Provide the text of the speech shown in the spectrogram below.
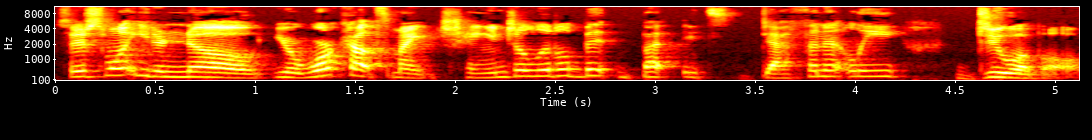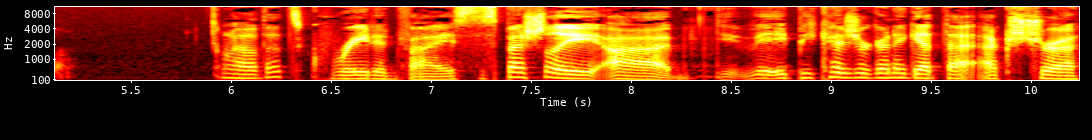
So I just want you to know your workouts might change a little bit, but it's definitely doable. Well, that's great advice, especially uh, because you're going to get that extra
